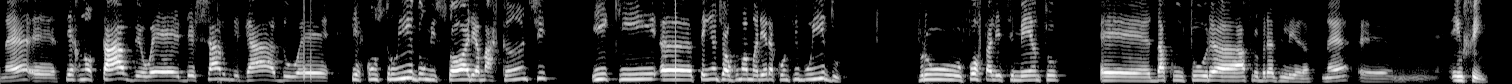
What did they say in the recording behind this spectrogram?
né? É, ser notável é deixar um legado, é ter construído uma história marcante e que tenha de alguma maneira contribuído para o fortalecimento é, da cultura afro-brasileira, né? É, enfim,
